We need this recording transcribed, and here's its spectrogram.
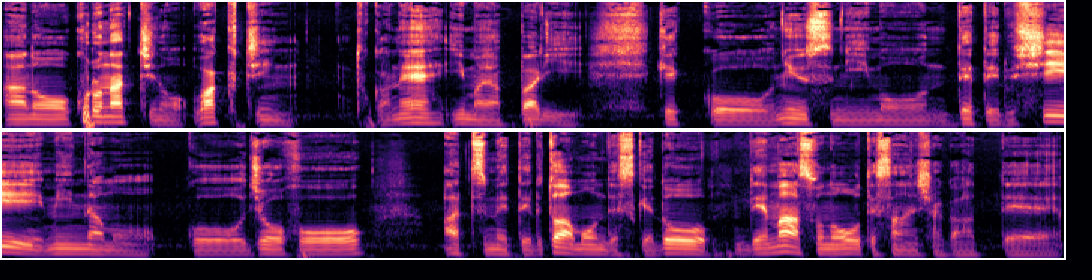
あの、コロナっちのワクチンとかね、今やっぱり結構ニュースにも出てるし、みんなもこう情報を集めてるとは思うんですけど、で、まあその大手3社があって、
